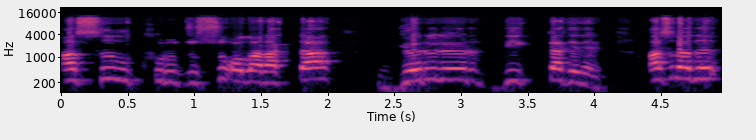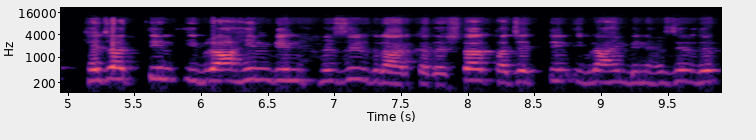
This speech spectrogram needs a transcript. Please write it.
asıl kurucusu olarak da görülür. Dikkat edin. Asıl adı Tecaddin İbrahim bin Hızır'dır arkadaşlar. Taceddin İbrahim bin Hızır'dır.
